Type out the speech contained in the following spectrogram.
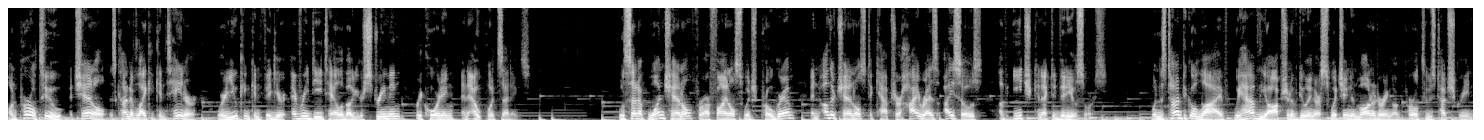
On Pearl 2, a channel is kind of like a container where you can configure every detail about your streaming, recording, and output settings. We'll set up one channel for our final switch program and other channels to capture high-res ISOs of each connected video source. When it's time to go live, we have the option of doing our switching and monitoring on Pearl 2's touchscreen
